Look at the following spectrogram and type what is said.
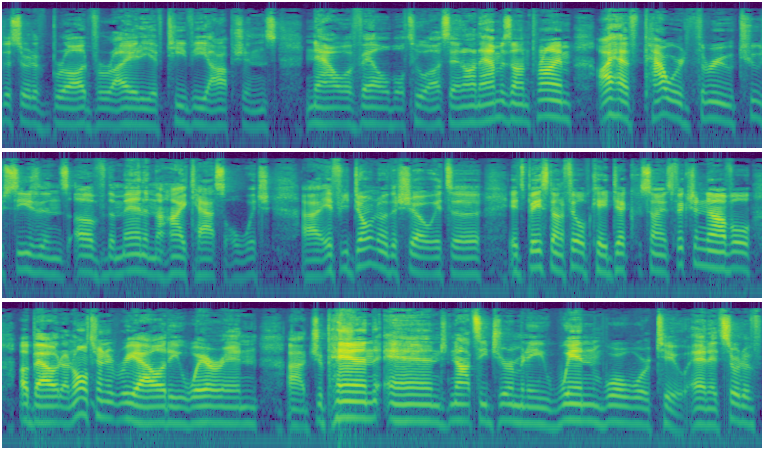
the sort of broad variety of TV options now available to us, and on Amazon Prime, I have powered through two seasons of The Man in the High Castle. Which, uh, if you don't know the show, it's a it's based on a Philip K. Dick science fiction novel about an alternate reality wherein uh, Japan and Nazi Germany win World War II, and it's sort of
